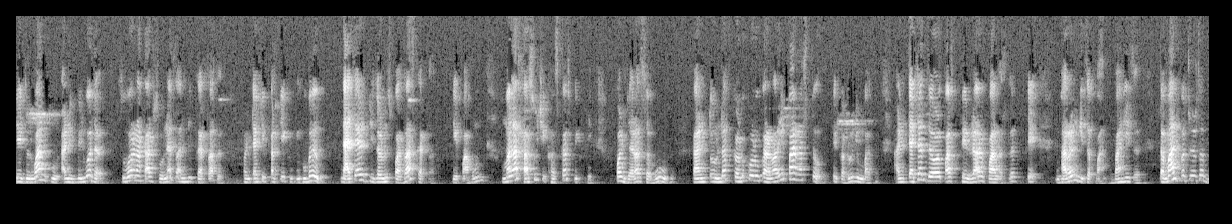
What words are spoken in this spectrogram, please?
ते दुर्वांकूर आणि बिल्वदळ सुवर्णाकार सोन्या चांदी करतातच. पण त्याची प्रतिकृती हुबेहूब नॅचरची जणू स्पर्धाच करतात. ते पाहून मनात हसूची खसखस पिकते. पण जरा सबूब कारण तोंडात कडू कडू करणारही पान असतं ते कडुलिंबाचं आणि त्याच्यात जवळपास फिरणारं पान असतं ते भारंगीचं पान भाजीचं. तमालपत्राचं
